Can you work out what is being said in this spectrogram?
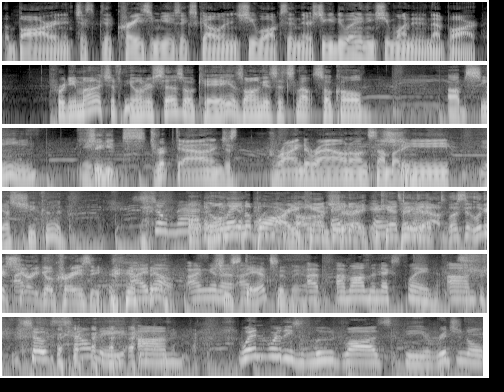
a bar and it's just the crazy music's going and she walks in there. She could do anything she wanted in that bar. Pretty much, if the owner says okay, as long as it's not so called obscene. Maybe. She could strip down and just grind around on somebody. She- yes, she could. So Matt, Only in a bar. You Hold can't on, do Shari. that. You can't Take do it that. up. Listen, look at Shari go crazy. I know. I'm gonna. She's I- dancing, man. I'm, I'm on the next plane. Um, so tell me, um, when were these lewd laws, the original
